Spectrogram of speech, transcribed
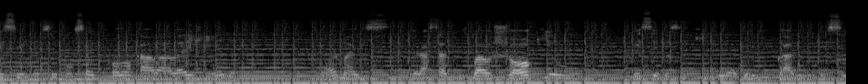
PC, você consegue colocar lá a legenda, né? Mas engraçado que os Bioshock eu percebo assim que ele é bem bugado no PC.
